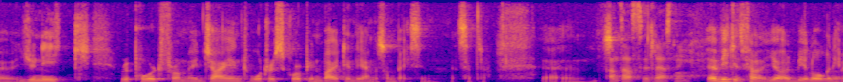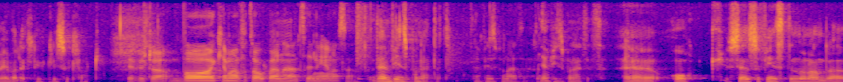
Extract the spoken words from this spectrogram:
uh, unique report from a giant water scorpion bite in the Amazon basin etc. Uh, Fantastisk läsning. Vilket gör biologen i mig väldigt lycklig såklart. Det förstår jag. Var kan man få tag på den här tidningen någonstans? Den finns på nätet. Den finns på nätet? Den finns på nätet. Eh, och sen så finns det några andra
